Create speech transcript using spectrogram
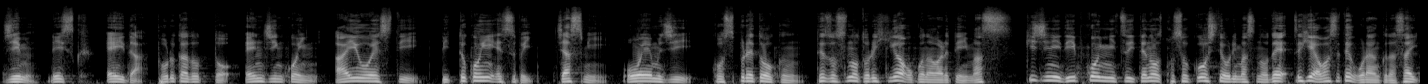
ジム、リスク、エイダ、ポルカドット、エンジンコイン、IOST、ビットコイン SV、ジャスミー、OMG、コスプレトークン、テゾスの取引が行われています。記事にディープコインについての補足をしておりますので、ぜひ合わせてご覧ください。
